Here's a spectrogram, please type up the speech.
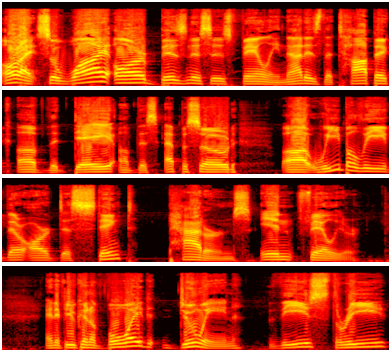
All right, so why are businesses failing? That is the topic of the day of this episode. Uh, we believe there are distinct patterns in failure. And if you can avoid doing these three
